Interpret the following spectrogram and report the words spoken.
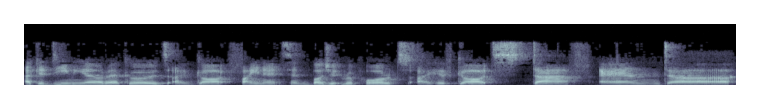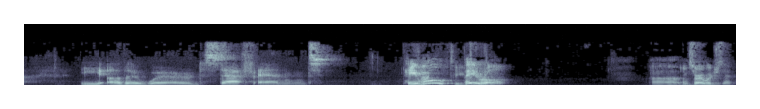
academia records, I've got finance and budget reports, I have got staff and uh, the other word, staff and payroll? Faculty? Payroll. Um, I'm sorry, what'd you say?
